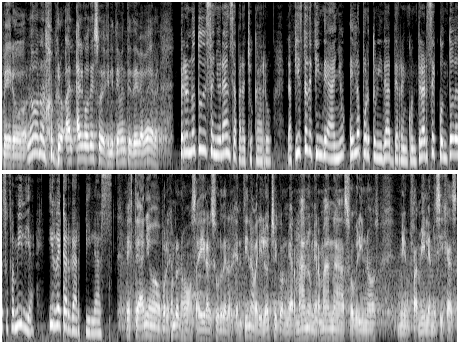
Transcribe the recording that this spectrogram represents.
pero no, no, no, pero al- algo de eso definitivamente debe haber. Pero no todo es añoranza para Chocarro. La fiesta de fin de año es la oportunidad de reencontrarse con toda su familia y recargar pilas. Este año, por ejemplo, nos vamos a ir al sur de la Argentina, a Bariloche, con mi hermano, mi hermana, sobrinos, mi familia, mis hijas.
